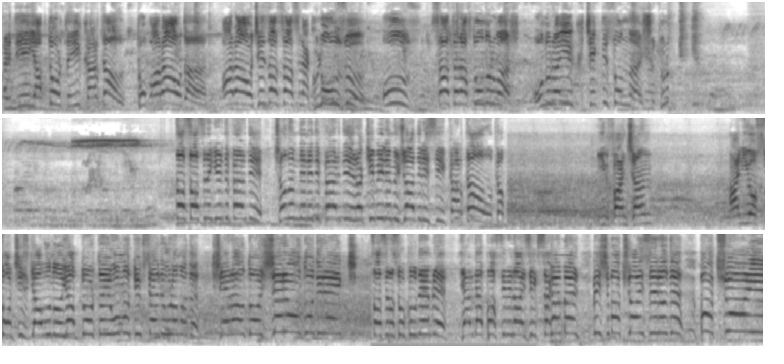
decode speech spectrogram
Ferdi yaptı ortayı Kartal. Top Arao'da. Arao ceza sahasına. Oğuz'u. Oğuz. Sağ tarafta Onur var. Onur Ayık çekti sonuna. Şutunu. Ceza sahasına girdi Ferdi. Çalım denedi Ferdi. Rakibiyle mücadelesi. Kartal kap. İrfan Can. Alio son çizgi avunu yaptı ortayı. Umut yükseldi vuramadı. Geraldo, Geraldo direkt. Yerden pas denedi Isaac Sakambel. Mişi Batshuayi sıyrıldı. Batshuayi!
